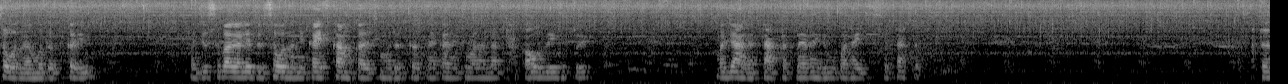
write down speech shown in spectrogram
सवर्णा मदत करीन. म्हणजे जसं बघायला गेलं तर सवर्णा मी काहीच काम करायची मदत करत नाही कारण की मला ना थकावलंही होतोय. माझ्या अंगात ताकद नाही राहिली उभं राहायची असं ताकद. तर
